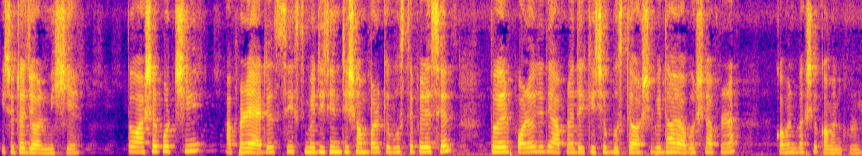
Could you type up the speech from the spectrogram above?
কিছুটা জল মিশিয়ে। তো আশা করছি আপনারা অ্যাডেল সিক্স মেডিসিনটি সম্পর্কে বুঝতে পেরেছেন। তো এর পরেও যদি আপনাদের কিছু বুঝতে অসুবিধা হয়, অবশ্যই আপনারা কমেন্ট বক্সে কমেন্ট করুন।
